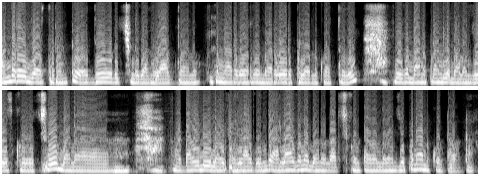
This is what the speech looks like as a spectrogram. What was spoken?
అందరూ ఏం చేస్తారంటే దేవుడు ఇచ్చిండు కదా వాగ్దానం ఇక నెరవేరు నెరవేర్పులోనికి వస్తుంది ఇక మన పనులు మనం చేసుకోవచ్చు మన డైలీ లైఫ్ ఎలాగుంది అలాగనే మనం నడుచుకుంటా ఉందని చెప్పి అనుకుంటా ఉంటారు.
